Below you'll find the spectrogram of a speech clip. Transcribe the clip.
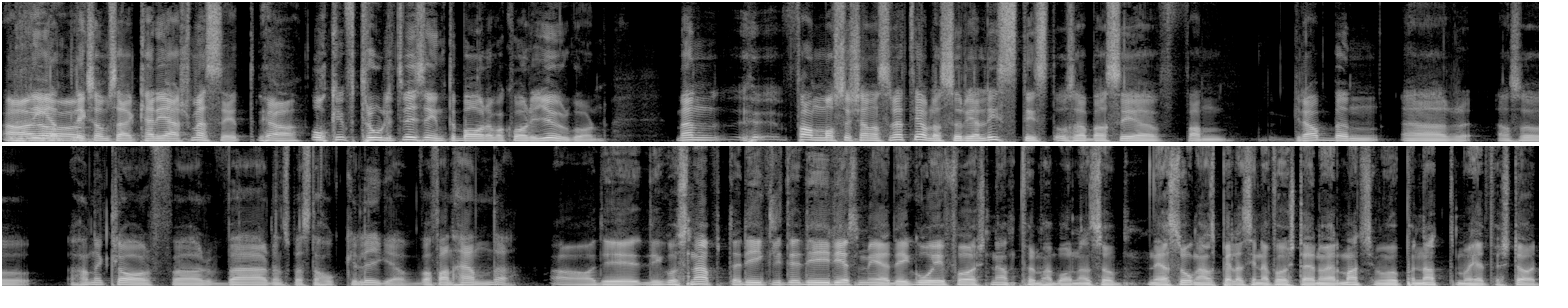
Ja, rent ja. liksom så här, karriärsmässigt. ja. Och troligtvis inte bara vara kvar i Djurgården. Men fan måste kännas rätt jävla surrealistiskt och så bara se, fan grabben är, alltså han är klar för världens bästa hockeyliga. Vad fan hände? Ja, det, det går snabbt. Det, gick lite, det är det som är. Det går ju för snabbt för de här barnen. Alltså, när jag såg han spela sina första NHL-matcher, man var uppe på natten och var helt förstörd.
